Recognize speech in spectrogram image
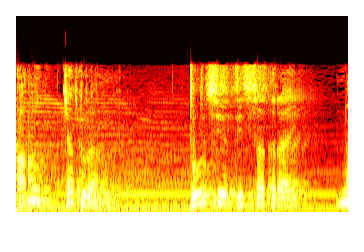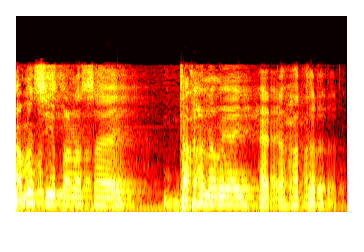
අමිත් චතුරංග. 334යි 956යි 19යි 64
